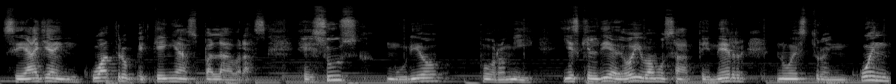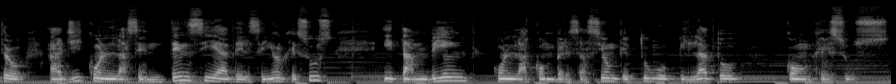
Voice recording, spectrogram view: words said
se halla en cuatro pequeñas palabras. Jesús murió por mí. Y es que el día de hoy vamos a tener nuestro encuentro allí con la sentencia del Señor Jesús y también con la conversación que tuvo Pilato con Jesús.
